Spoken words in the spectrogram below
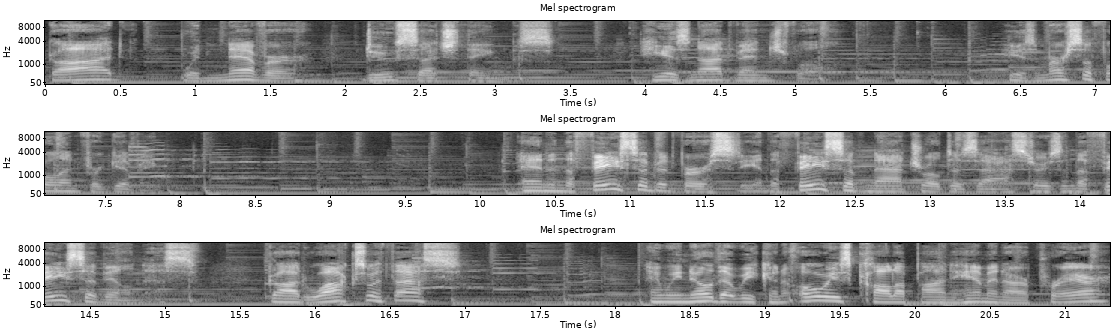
God would never do such things. He is not vengeful, He is merciful and forgiving. And in the face of adversity, in the face of natural disasters, in the face of illness, God walks with us, and we know that we can always call upon Him in our prayer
